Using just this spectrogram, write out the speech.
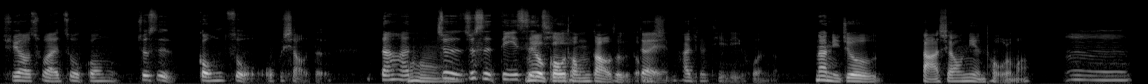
需要出来做工，就是工作？我不晓得。但他就是就是第一次没有沟通到这个东西，对，他就提离婚了。那你就打消念头了吗？嗯，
